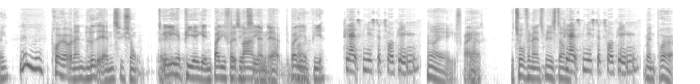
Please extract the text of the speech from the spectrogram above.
Ikke? Nemlig. Prøv at høre, hvordan det lød i anden sektion. Øh, Skal jeg lige have Pia igen, bare lige for at sætte Deadline, scenen. ja, Bare lige have Pia. Finansminister Thor Penge. Nej, frækkert. Jeg tror finansministeren, Finansminister Thor Penge. men prøv at høre.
